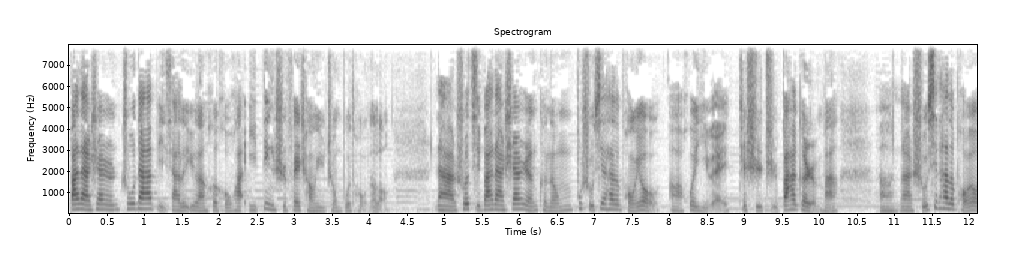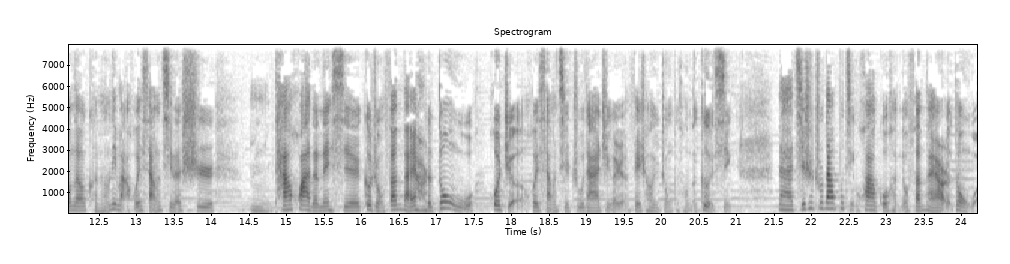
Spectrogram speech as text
八大山人朱耷笔下的玉兰和荷花一定是非常与众不同的了。那说起八大山人，可能不熟悉他的朋友啊，会以为这是指八个人吗？啊，那熟悉他的朋友呢，可能立马会想起的是，嗯，他画的那些各种翻白眼的动物，或者会想起朱耷这个人非常与众不同的个性。那其实朱耷不仅画过很多翻白眼的动物，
